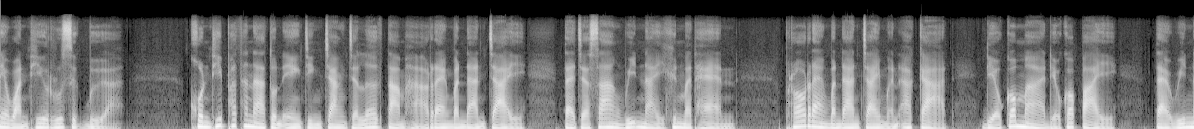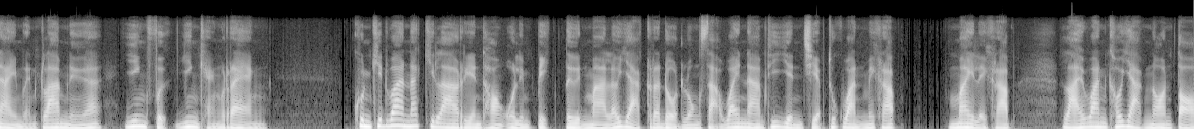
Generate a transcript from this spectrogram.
ในวันที่รู้สึกเบื่อ คนที่พัฒนาตนเองจริงจังจะเลิกตามหาแรงบันดาลใจ แต่จะสร้างวินัยขึ้นมาแทน เพราะแรงบันดาลใจเหมือนอากาศ เดี๋ยวก็มาเดี๋ยวก็ไป แต่วินัยเหมือนกล้ามเนื้อ ยิ่งฝึกยิ่งแข็งแรง คุณคิดว่านักกีฬาเหรียญทองโอลิมปิกตื่นมาแล้วอยากกระโดดลงสระว่ายน้ำที่เย็นเฉียบทุกวันไหมครับ ไม่เลยครับ หลายวันเขาอยากนอนต่อ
